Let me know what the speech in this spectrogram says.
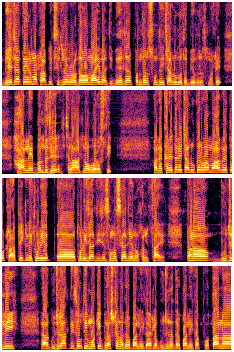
બે હજાર તેરમાં ટ્રાફિક સિગ્નલો લગાવવામાં આવ્યા છે. બે હજાર પંદર સુધી ચાલુ હતા બે વર્ષ માટે. હાલ એ બંધ છે. છેલ્લા આઠ નવ વર્ષથી. અને ખરેખર એ ચાલુ કરવામાં આવે તો ટ્રાફિકની થોડી થોડી જાજી જે સમસ્યા છે એનો હલ થાય. પણ ભુજની ગુજરાતની સૌથી મોટી ભ્રષ્ટ નગરપાલિકા એટલે ભુજ નગરપાલિકા પોતાના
